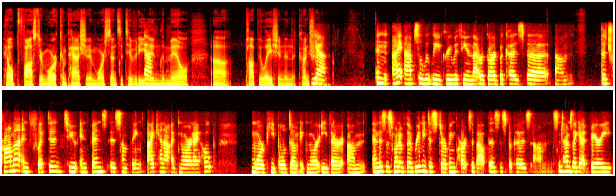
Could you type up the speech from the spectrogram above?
help foster more compassion and more sensitivity yeah. in the male uh, population in the country yeah and i absolutely agree with you in that regard because the um, the trauma inflicted to infants is something i cannot ignore and i hope more people don't ignore either. Um, and this is one of the really disturbing parts about this, is because um, sometimes I get very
